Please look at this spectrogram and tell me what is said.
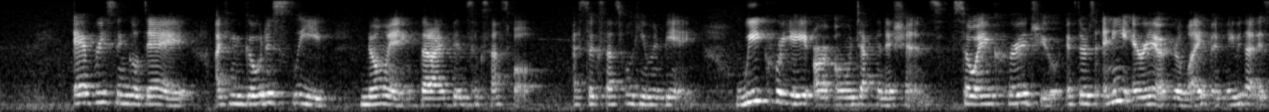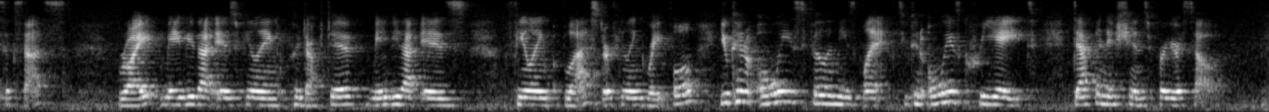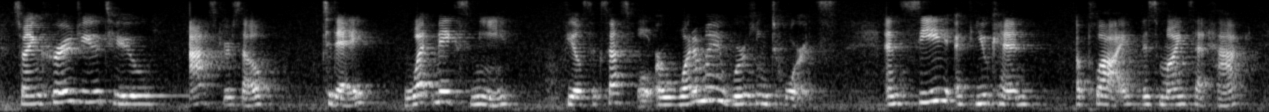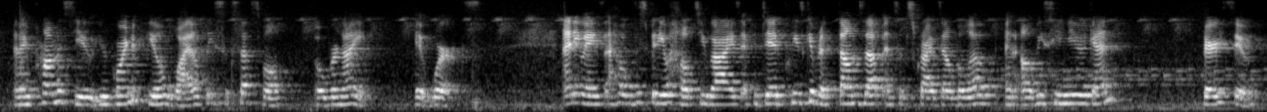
every single day I can go to sleep knowing that I've been successful, a successful human being. We create our own definitions. So I encourage you, if there's any area of your life, and maybe that is success, right? Maybe that is feeling productive. Maybe that is feeling blessed or feeling grateful. You can always fill in these blanks. You can always create definitions for yourself. So I encourage you to ask yourself today, what makes me feel successful or what am I working towards? And see if you can apply this mindset hack and I promise you, you're going to feel wildly successful overnight. It works. Anyways, I hope this video helped you guys. If it did, please give it a thumbs up and subscribe down below. And I'll be seeing you again very soon.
